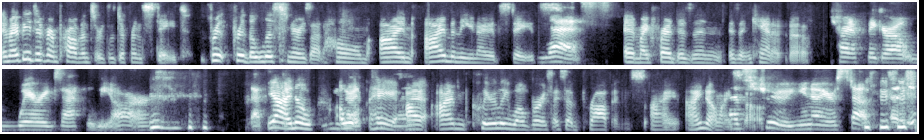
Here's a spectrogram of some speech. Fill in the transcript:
it might be a different province or it's a different state. For for the listeners at home i'm i'm in the united states. Yes. And my friend is in is in canada. Trying to figure out where exactly we are. That's yeah i know. oh, hey i i'm clearly well versed i said province. I i know my that's true. You know your stuff. That is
